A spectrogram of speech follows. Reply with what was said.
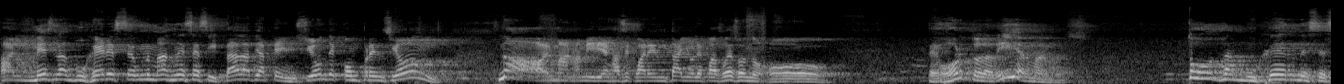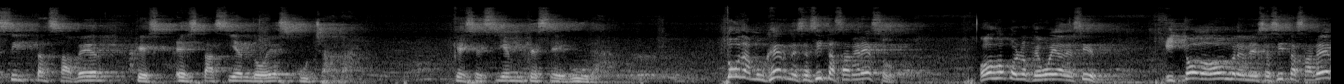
Al mes las mujeres son más necesitadas de atención, de comprensión. No, hermano, a mi vieja hace 40 años le pasó eso. No. Peor todavía, hermanos. Toda mujer necesita saber que está siendo escuchada, que se siente segura. Toda mujer necesita saber eso. Ojo con lo que voy a decir. Y todo hombre necesita saber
